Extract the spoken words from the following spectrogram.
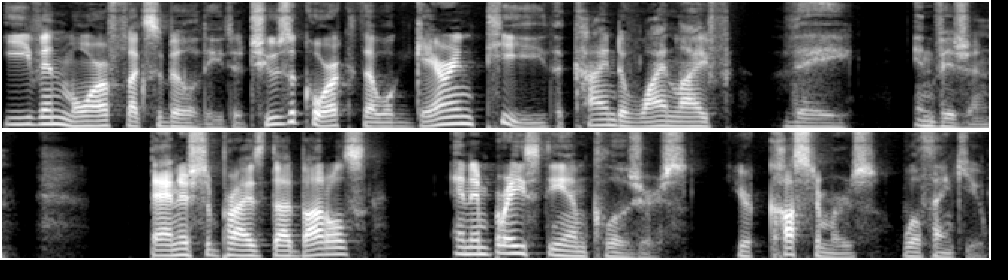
even more flexibility to choose a cork that will guarantee the kind of wine life they envision. Banish surprise dud bottles and embrace Diam closures your customers will thank you.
